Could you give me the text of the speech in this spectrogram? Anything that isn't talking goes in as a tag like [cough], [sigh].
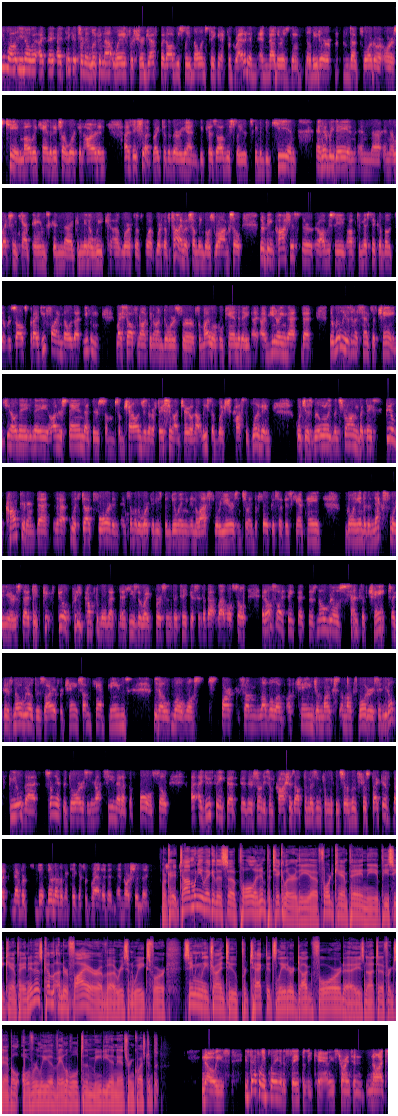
Well, you know, I, I think it's certainly looking that way for sure, Jeff. But obviously, no one's taking it for granted, and, and neither is the, the leader, [clears throat] Doug Ford, or, or his team. All the candidates are working hard, and as they should, right to the very end, because obviously it's going to be key. And and every day in in, uh, in election campaigns can uh, can mean a week uh, worth of worth of time if something goes wrong. So they're being cautious. They're obviously optimistic about the results. But I do find though that even myself knocking on doors for for my local candidate, I, I'm hearing that that there really isn't a sense of change. You know, they they understand that there's some some challenges that are facing Ontario, not least of which cost of living which has really been strong. But they feel confident that that with Doug Ford and, and some of the work that he's been doing in the last four years, and certainly the focus of his campaign going into the next four years, that they p- feel pretty comfortable that that he's the right person to take us into that level. So, and also I think that there's no real sense of change. Like there's no real desire for change. Some campaigns, you know, will will spark some level of, of change amongst amongst voters, and you don't feel that certainly at the doors, and you're not seeing that at the polls. So I, I do think that there's certainly some cautious optimism from the conservatives' perspective, but never they're never going to take it for granted, and, and, nor should they. Okay, Tom, what do you make of this uh, poll, and in particular the uh, Ford campaign, the PC campaign? It has come under fire of uh, recent weeks for seemingly trying to protect its leader, Doug Ford. Uh, he's not, uh, for example, overly available to the media and answering questions. No, he's he's definitely playing it as safe as he can. He's trying to not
